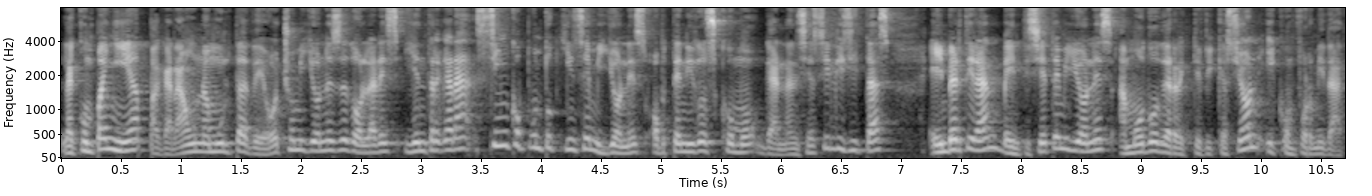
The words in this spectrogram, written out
La compañía pagará una multa de 8 millones de dólares y entregará 5.15 millones obtenidos como ganancias ilícitas e invertirán 27 millones a modo de rectificación y conformidad.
